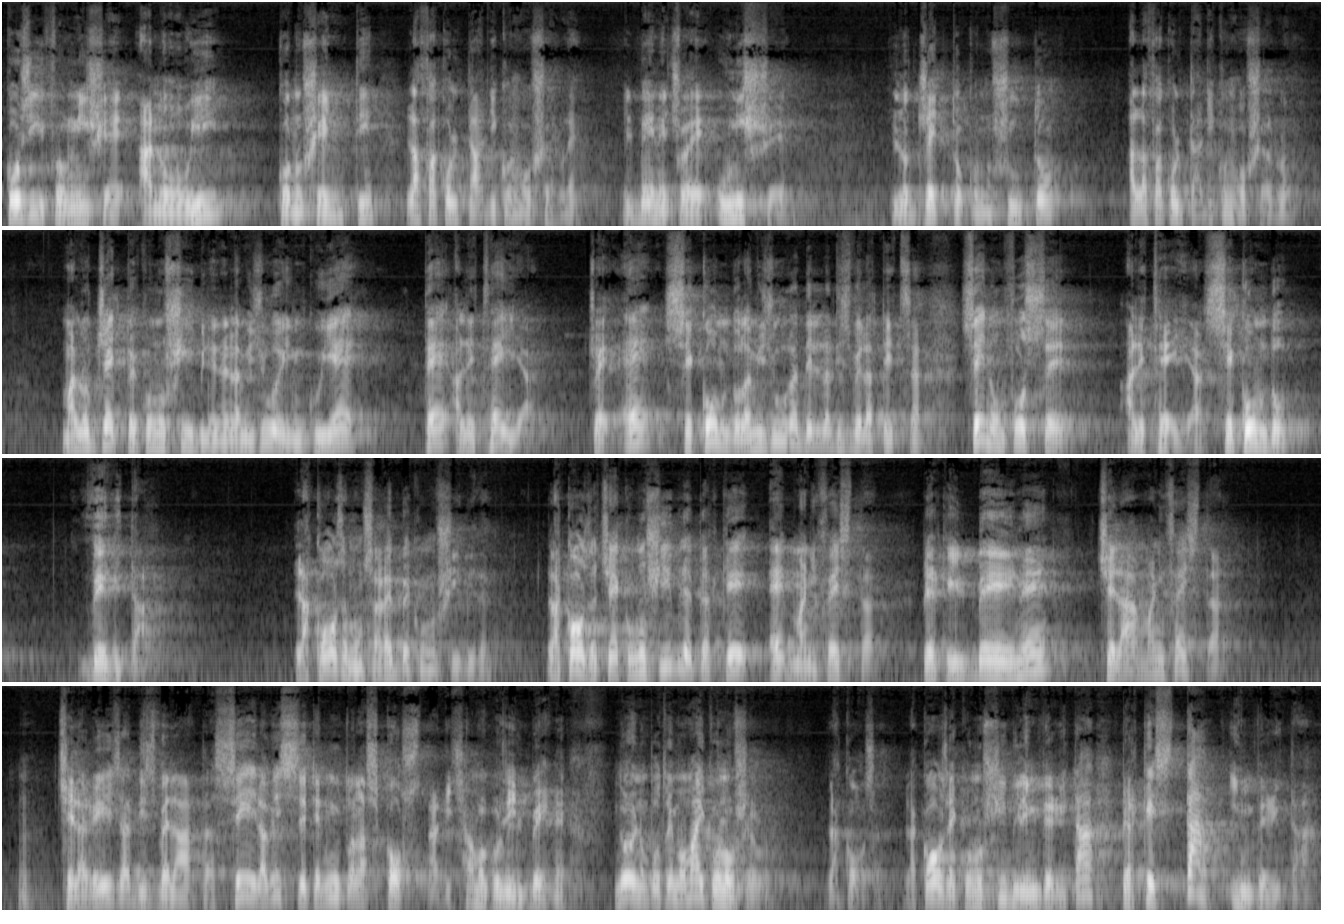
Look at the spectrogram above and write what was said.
così fornisce a noi, conoscenti, la facoltà di conoscerle. Il bene cioè unisce l'oggetto conosciuto alla facoltà di conoscerlo. Ma l'oggetto è conoscibile nella misura in cui è te aletheia, cioè è secondo la misura della disvelatezza. Se non fosse aletheia, secondo verità, la cosa non sarebbe conoscibile. La cosa ci è conoscibile perché è manifesta, perché il bene ce l'ha manifesta, ce l'ha resa disvelata. Se l'avesse tenuto nascosta, diciamo così, il bene, noi non potremmo mai conoscerlo, la cosa. La cosa è conoscibile in verità perché sta in verità.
